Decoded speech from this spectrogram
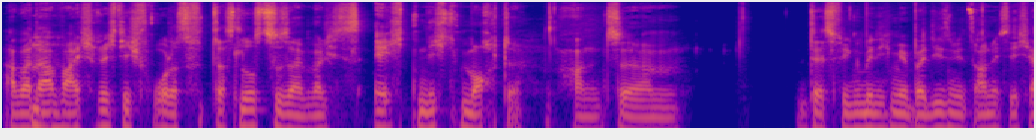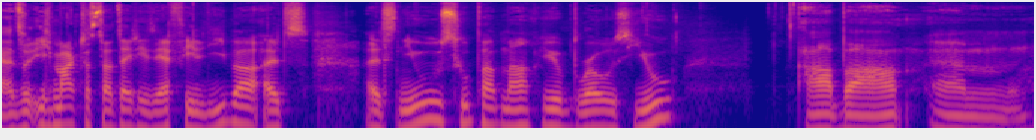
Aber mhm. da war ich richtig froh, das, das los zu sein, weil ich es echt nicht mochte. Und ähm, deswegen bin ich mir bei diesem jetzt auch nicht sicher. Also ich mag das tatsächlich sehr viel lieber als, als New Super Mario Bros. U. Aber ähm,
